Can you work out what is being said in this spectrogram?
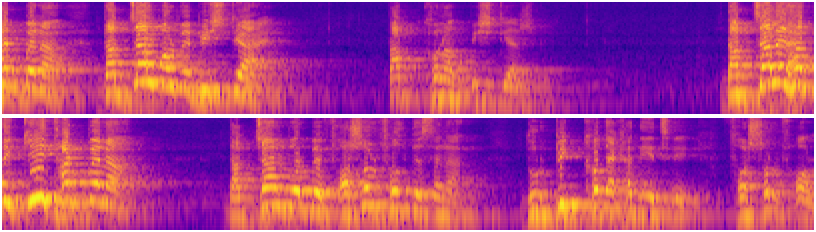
থাকবে না, দাজ্জাল বলবে বৃষ্টি আয়। তৎক্ষণাৎ বৃষ্টি আসবে। দাজ্জালের হাতে কি থাকবে না, দাজ্জাল বলবে ফসল ফলতেছে না। দুর্ভিক্ষ দেখা দিয়েছে, ফসল ফল।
